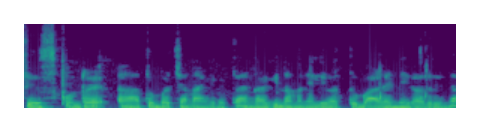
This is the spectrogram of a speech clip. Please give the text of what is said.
ಸೇರಿಸ್ಕೊಂಡ್ರೆ ತುಂಬ ಚೆನ್ನಾಗಿರುತ್ತೆ. ಹಂಗಾಗಿ ನಮ್ಮನೇಲಿ ಇವತ್ತು ಬಾಳೆಹಣ್ಣು ಇರೋದ್ರಿಂದ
